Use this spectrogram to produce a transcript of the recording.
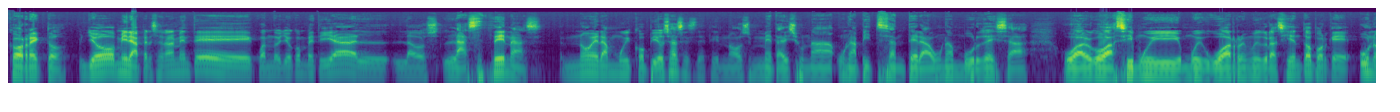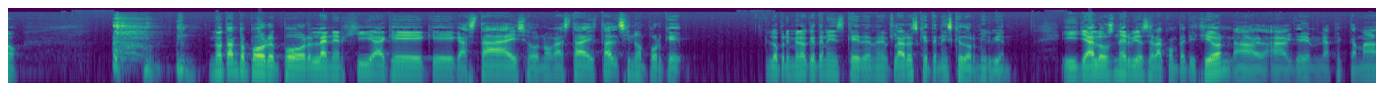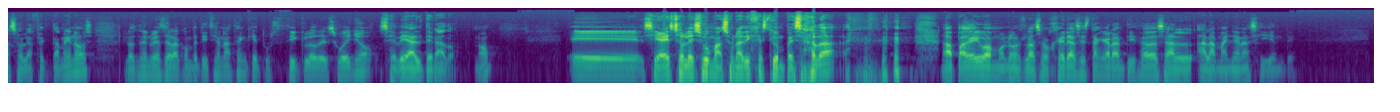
Correcto. Yo, mira, personalmente, cuando yo competía, las cenas no eran muy copiosas, es decir, no os metáis una, una, pizza entera, una hamburguesa o algo así muy, muy guarro y muy grasiento, porque, uno, no tanto por, la energía que, que gastáis o no gastáis, tal, sino porque lo primero que tenéis que tener claro es que tenéis que dormir bien y ya los nervios de la competición, a, alguien le afecta más o le afecta menos, los nervios de la competición hacen que tu ciclo de sueño se vea alterado, ¿no? Eh, si a eso le sumas una digestión pesada, apaga y vámonos. Las ojeras están garantizadas a la mañana siguiente.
